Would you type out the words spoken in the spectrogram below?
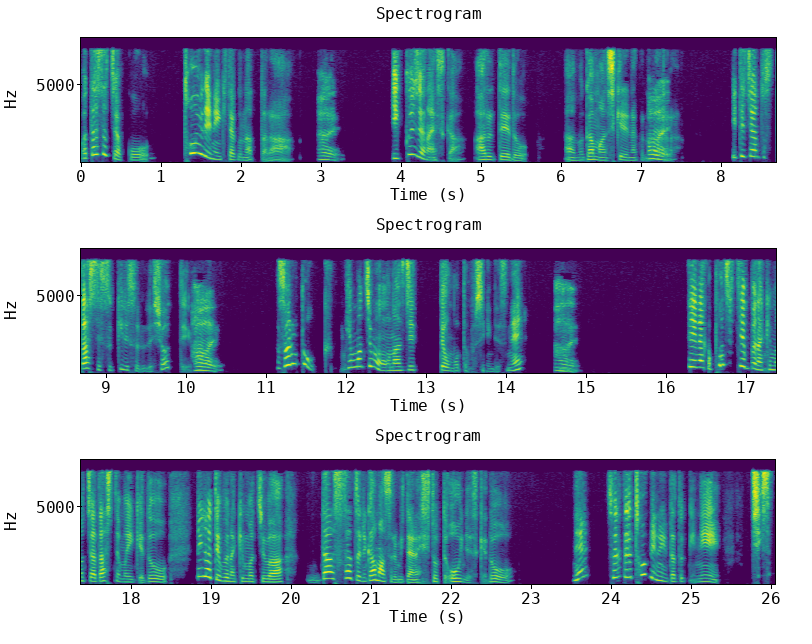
私たちはこう、トイレに行きたくなったら、はい。行くじゃないですか。ある程度、あの、我慢しきれなくなったら。は行ってちゃんと出してスッキリするでしょっていう。はい。それと気持ちも同じって思ってほしいんですね。はい。で、なんかポジティブな気持ちは出してもいいけど、ネガティブな気持ちは出さずに我慢するみたいな人って多いんですけど、ね？それでトイレに行った時に、小さい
